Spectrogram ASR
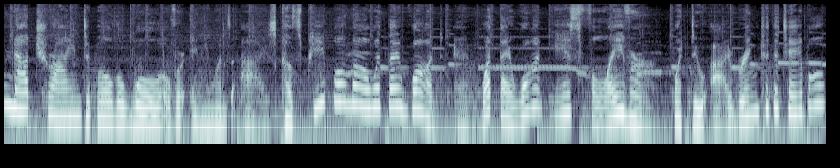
I'm not trying to pull the wool over anyone's eyes, because people know what they want, and what they want is flavor. What do I bring to the table?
